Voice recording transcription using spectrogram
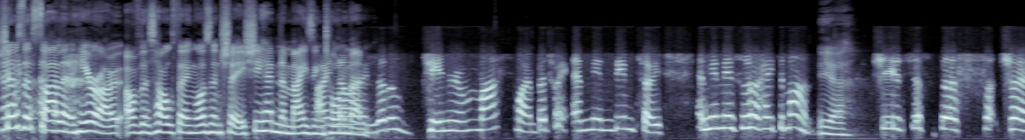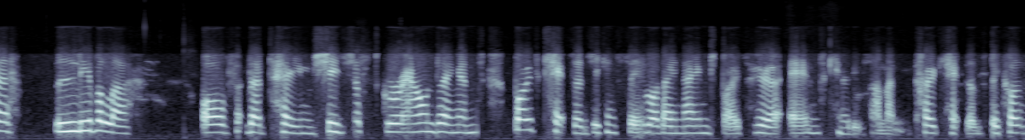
she was a silent hero of this whole thing, wasn't she? She had an amazing I tournament. know, little genuine mastermind between, and then them two, and then there's little Hay Yeah. She is just a, such a leveler of the team. She's just grounding, and both captains, you can see why they named both her and Kennedy Simon co-captains because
